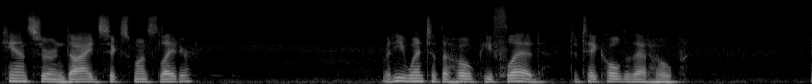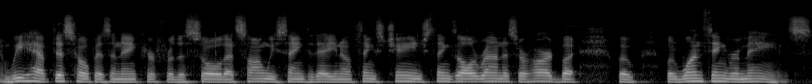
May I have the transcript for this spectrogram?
cancer and died six months later. But he went to the hope. He fled to take hold of that hope. And we have this hope as an anchor for the soul. That song we sang today, you know, things change, things all around us are hard, but, but, but one thing remains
